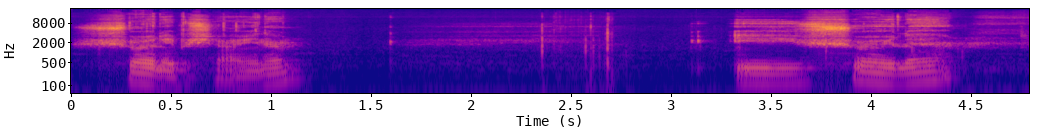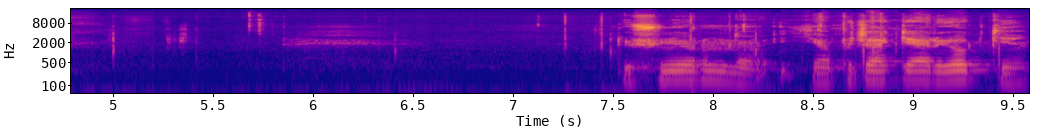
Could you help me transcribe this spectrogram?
Şöyle bir şey aynen. Ee, şöyle. Düşünüyorum da yapacak yer yok ki.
